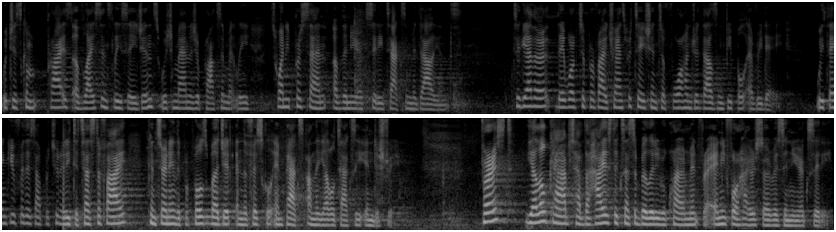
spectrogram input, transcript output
which is comprised of licensed lease agents, which manage approximately 20% of the New York City taxi medallions. Together, they work to provide transportation to 400,000 people every day. We thank you for this opportunity to testify concerning the proposed budget and the fiscal impacts on the yellow taxi industry. First, yellow cabs have the highest accessibility requirement for any for-hire service in New York City.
